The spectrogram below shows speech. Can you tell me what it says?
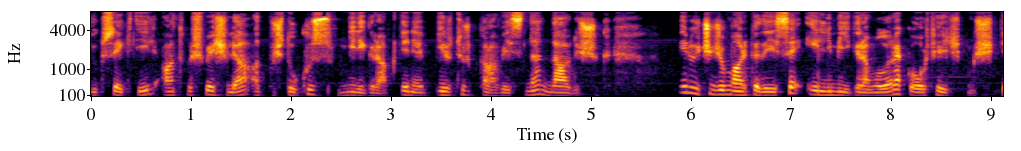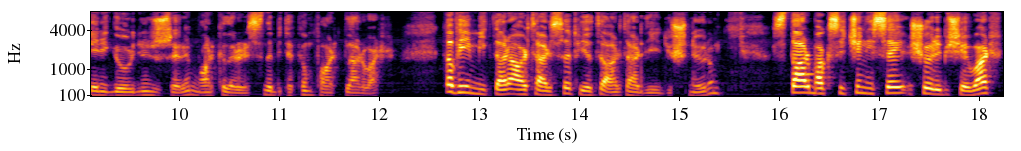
yüksek değil 65 ila 69 miligram. Gene bir Türk kahvesinden daha düşük. Bir üçüncü markada ise 50 miligram olarak ortaya çıkmış. Gene gördüğünüz üzere markalar arasında bir takım farklar var. Kafein miktarı artarsa fiyatı artar diye düşünüyorum. Starbucks için ise şöyle bir şey var.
